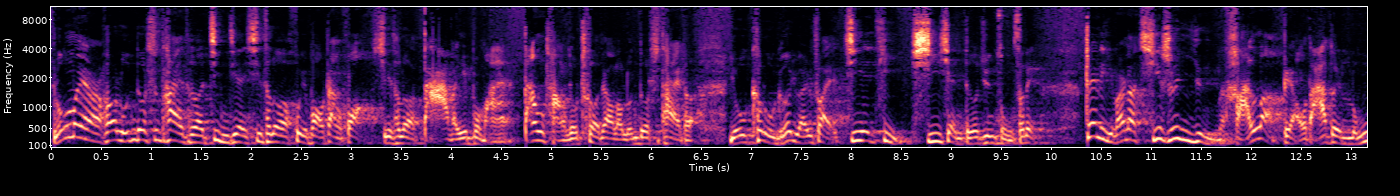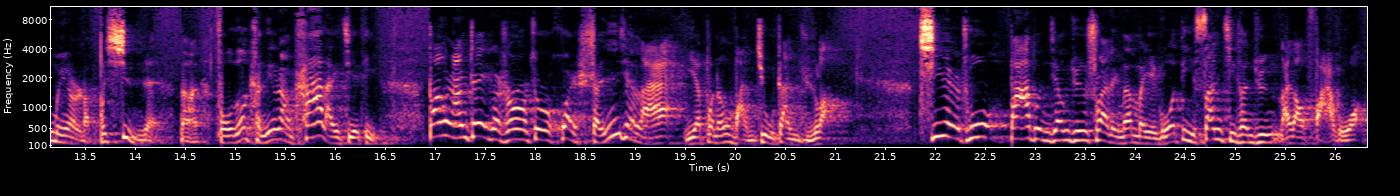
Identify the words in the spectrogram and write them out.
隆美尔和伦德施泰特觐见希特勒汇报战况，希特勒大为不满，当场就撤掉了伦德施泰特，由克鲁格元帅接替西线德军总司令。这里边呢，其实隐含了表达对隆美尔的不信任啊，否则肯定让他来接替。当然，这个时候就是换神仙来也不能挽救战局了。七月初，巴顿将军率领的美国第三集团军来到法国，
